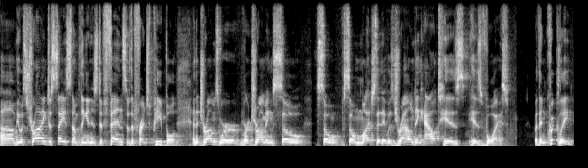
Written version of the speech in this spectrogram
um, he was trying to say something in his defense of the French people, and the drums were, were drumming so, so, so much that it was drowning out his, his voice. But then quickly,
